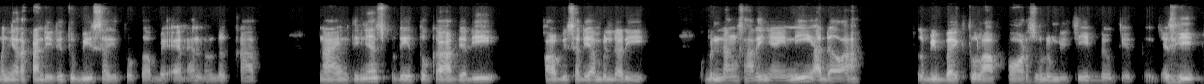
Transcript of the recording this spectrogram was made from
menyerahkan diri itu bisa gitu ke BNN terdekat. Nah intinya seperti itu kak. Jadi kalau bisa diambil dari benang sarinya ini adalah lebih baik tuh lapor sebelum diciduk gitu. Jadi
